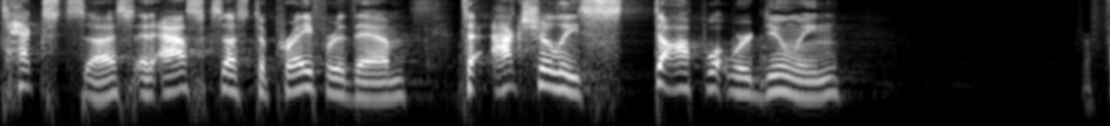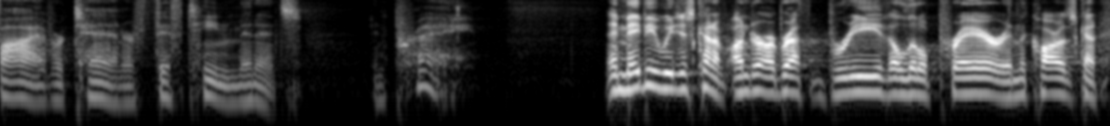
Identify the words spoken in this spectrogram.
texts us and asks us to pray for them to actually what we're doing for five or 10 or 15 minutes and pray. And maybe we just kind of under our breath breathe a little prayer in the car, just kind of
